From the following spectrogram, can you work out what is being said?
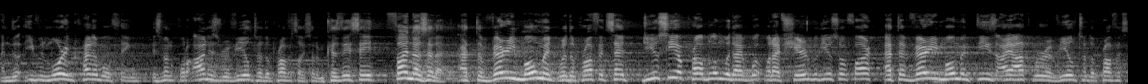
And the even more incredible thing is when Quran is revealed to the Prophet because they say, فَنَزَلَتْ At the very moment where the Prophet said, do you see a problem with what I've shared with you so far? At the very moment these ayat were revealed to the Prophet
